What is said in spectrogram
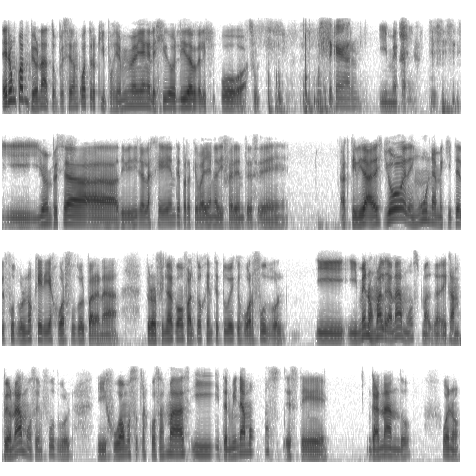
Era un campeonato, pues eran cuatro equipos y a mí me habían elegido líder del equipo azul Se cagaron. y me cagué. Y yo empecé a, a dividir a la gente para que vayan a diferentes eh, actividades. Yo en una me quité el fútbol, no quería jugar fútbol para nada, pero al final como faltó gente tuve que jugar fútbol. Y, y menos mal ganamos, eh, campeonamos en fútbol y jugamos otras cosas más y terminamos este ganando. Bueno,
